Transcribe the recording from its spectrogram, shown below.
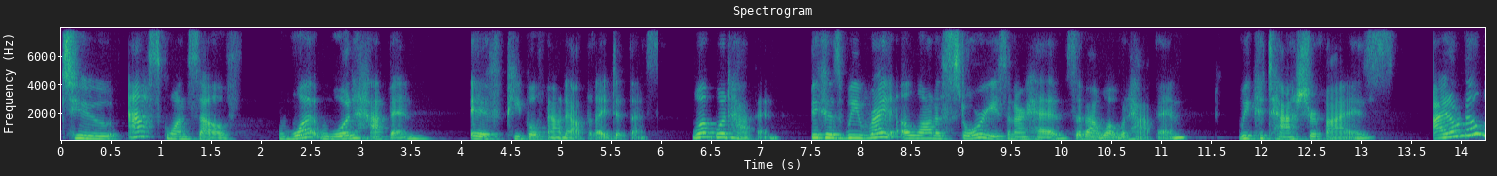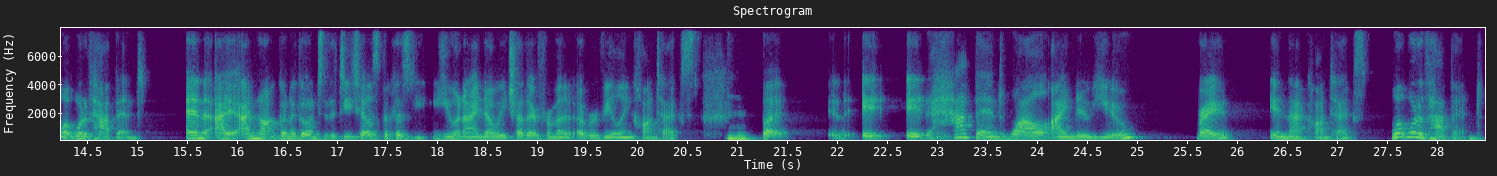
to ask oneself what would happen if people found out that I did this? What would happen? Because we write a lot of stories in our heads about what would happen. We catastrophize. I don't know what would have happened. And I, I'm not going to go into the details because you and I know each other from a, a revealing context. Mm-hmm. But it, it it happened while I knew you, right? In that context. What would have happened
